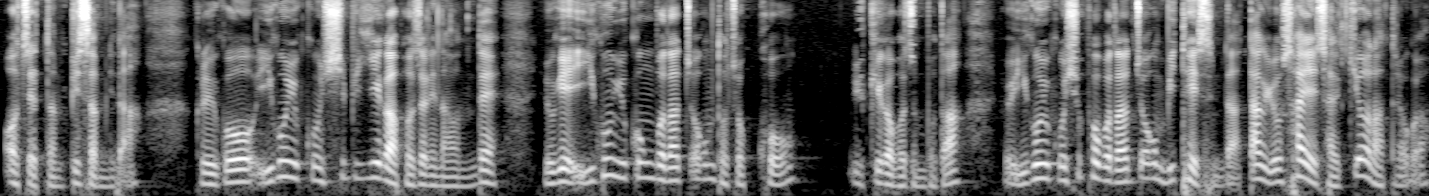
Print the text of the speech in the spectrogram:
어쨌든 비쌉니다. 그리고 2060 12기가 버전이 나오는데 이게 2060보다 조금 더 좋고 6기가 버전보다 2060 슈퍼보다는 조금 밑에 있습니다. 딱 요 사이에 잘 끼워놨더라고요.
